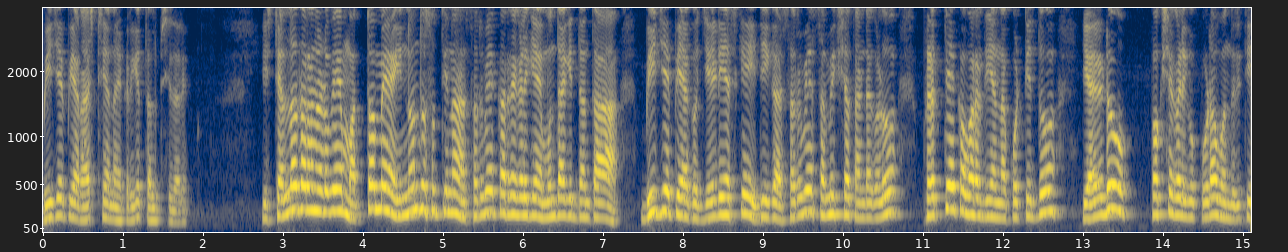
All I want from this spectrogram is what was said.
ಬಿ ಜೆ ಪಿಯ ರಾಷ್ಟ್ರೀಯ ನಾಯಕರಿಗೆ ತಲುಪಿಸಿದ್ದಾರೆ. ಇಷ್ಟೆಲ್ಲದರ ನಡುವೆ ಮತ್ತೊಮ್ಮೆ ಇನ್ನೊಂದು ಸುತ್ತಿನ ಸರ್ವೆ ಕಾರ್ಯಗಳಿಗೆ ಮುಂದಾಗಿದ್ದಂತಹ ಬಿ ಜೆ ಪಿ ಹಾಗೂ ಜೆ ಡಿ ಎಸ್ಗೆ ಇದೀಗ ಸರ್ವೆ ಸಮೀಕ್ಷಾ ತಂಡಗಳು ಪ್ರತ್ಯೇಕ ವರದಿಯನ್ನು ಕೊಟ್ಟಿದ್ದು, ಎರಡೂ ಪಕ್ಷಗಳಿಗೂ ಕೂಡ ಒಂದು ರೀತಿ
